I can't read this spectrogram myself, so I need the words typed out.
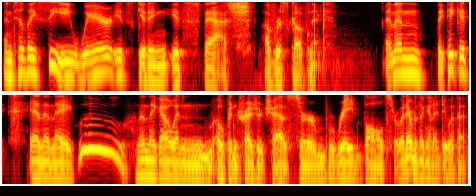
until they see where it's getting its stash of Raskovnik. And then they take it and then they then they go and open treasure chests or raid vaults or whatever they're going to do with it.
